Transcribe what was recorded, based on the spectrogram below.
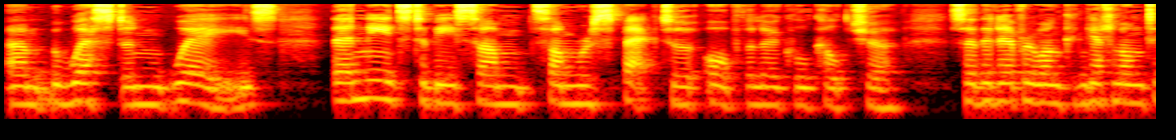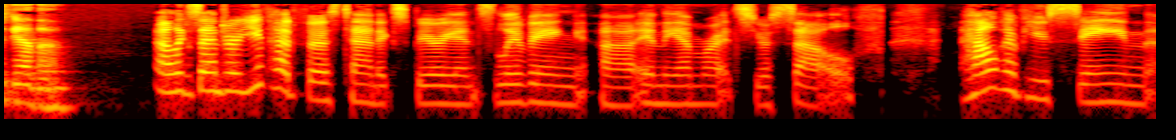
um, the Western ways. There needs to be some some respect of the local culture, so that everyone can get along together. Alexandra, you've had first-hand experience living uh, in the Emirates yourself. How have you seen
